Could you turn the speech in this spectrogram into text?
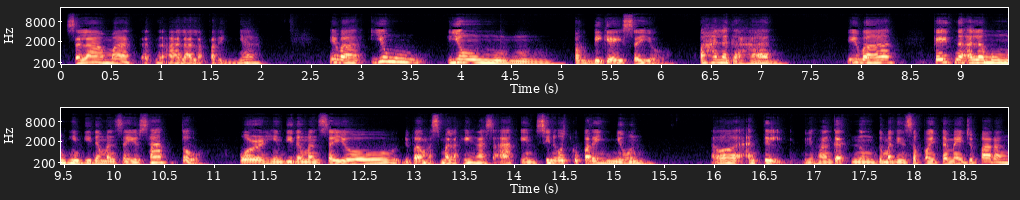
salamat at naalala pa rin niya. Di ba? Yung, yung pagbigay sa'yo, pahalagahan. Di ba? Kahit na alam mong hindi naman sa'yo sakto, or hindi naman sa'yo, di ba, mas malaki nga sa akin, sinuot ko pa rin yun. Uh, until, hanggat nung dumating sa point na medyo parang,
